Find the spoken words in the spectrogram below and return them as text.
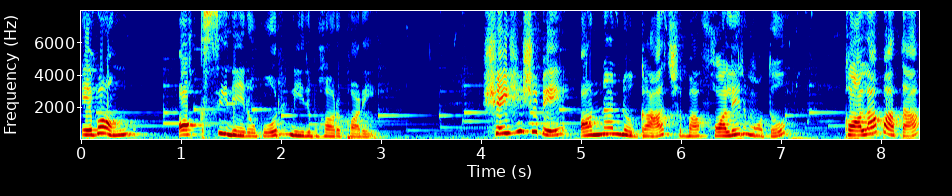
এবং অক্সিনের ওপর নির্ভর করে। সেই হিসেবে অন্যান্য গাছ বা ফলের মতো কলা পাতা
